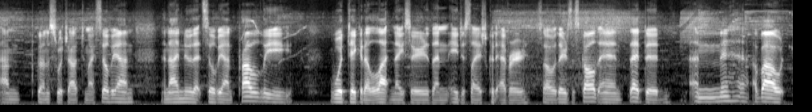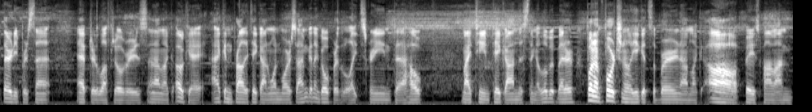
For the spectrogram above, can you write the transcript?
I'm going to switch out to my Sylveon. And I knew that Sylveon probably would take it a lot nicer than Aegislash could ever. So there's the Scald, and that did an, about 30% after leftovers. And I'm like, okay, I can probably take on one more, so I'm going to go for the light screen to help my team take on this thing a little bit better. But unfortunately, he gets the burn. I'm like, oh, facepalm. I'm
